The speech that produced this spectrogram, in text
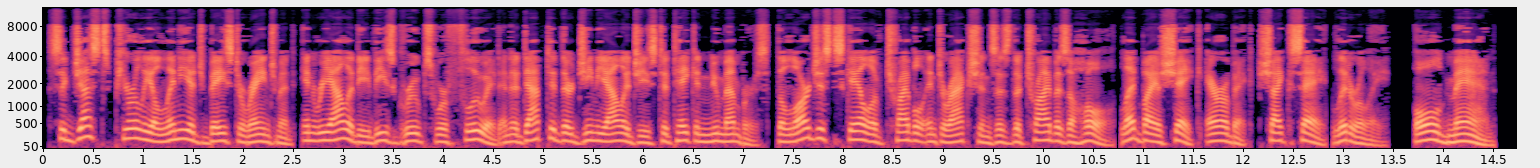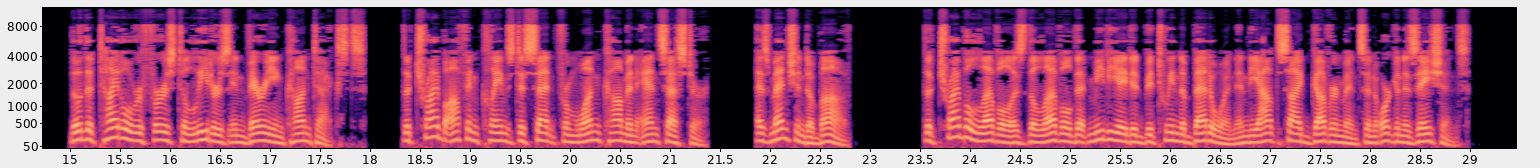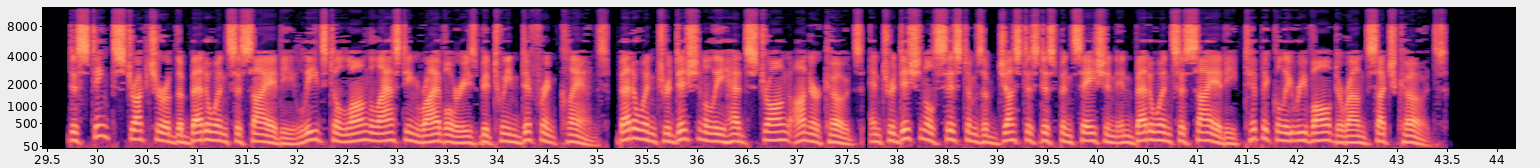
suggests purely a lineage-based arrangement. In reality, these groups were fluid and adapted their genealogies to take in new members. The largest scale of tribal interactions is the tribe as a whole, led by a sheikh Arabic, sheikh say, literally, old man, though the title refers to leaders in varying contexts. The tribe often claims descent from one common ancestor, as mentioned above. The tribal level is the level that mediated between the Bedouin and the outside governments and organizations. Distinct structure of the Bedouin society leads to long-lasting rivalries between different clans. Bedouin traditionally had strong honor codes, and traditional systems of justice dispensation in Bedouin society typically revolved around such codes.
